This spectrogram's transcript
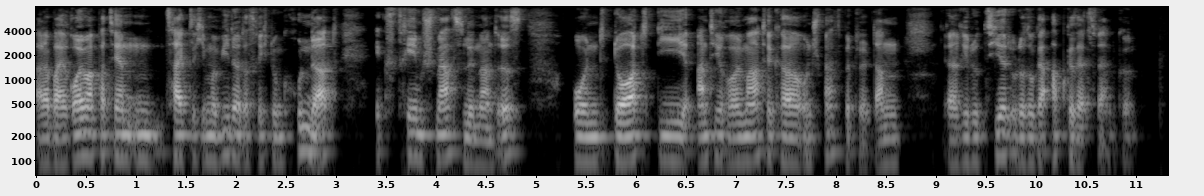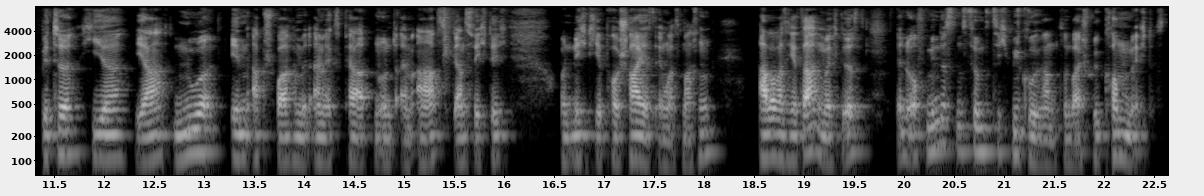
Gerade bei Rheumapatienten zeigt sich immer wieder, dass Richtung 100 extrem schmerzlindernd ist und dort die Antirheumatika und Schmerzmittel dann äh, reduziert oder sogar abgesetzt werden können. Bitte hier ja nur in Absprache mit einem Experten und einem Arzt, ganz wichtig, und nicht hier pauschal jetzt irgendwas machen. Aber was ich jetzt sagen möchte ist, wenn du auf mindestens 50 Mikrogramm zum Beispiel kommen möchtest,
